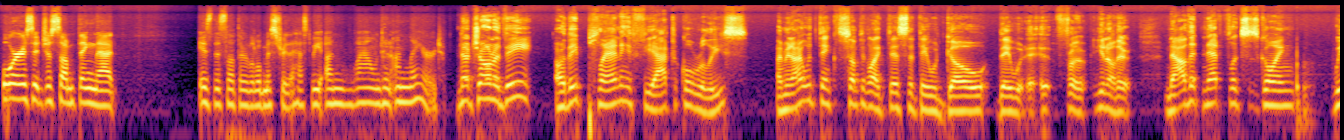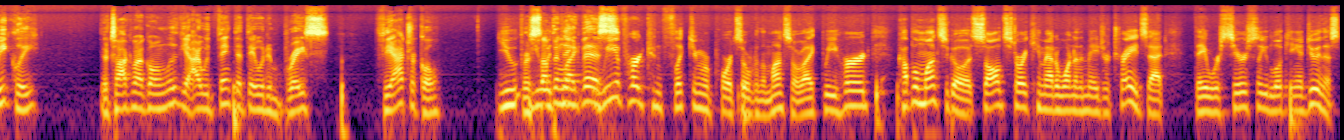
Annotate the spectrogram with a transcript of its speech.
Or is it just something that is this other little mystery that has to be unwound and unlayered? Now, John, are they are they planning a theatrical release? I mean, I would think something like this that they would go, they would uh, for you know, they're now that Netflix is going weekly, they're talking about going weekly. I would think that they would embrace theatrical. You For you something like this. we have heard conflicting reports over the months. So, like we heard a couple months ago, a solid story came out of one of the major trades that they were seriously looking at doing this.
